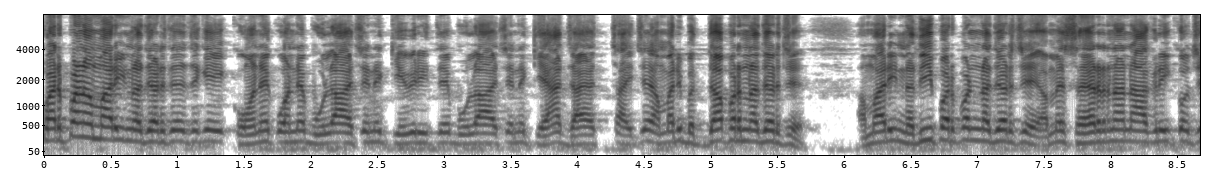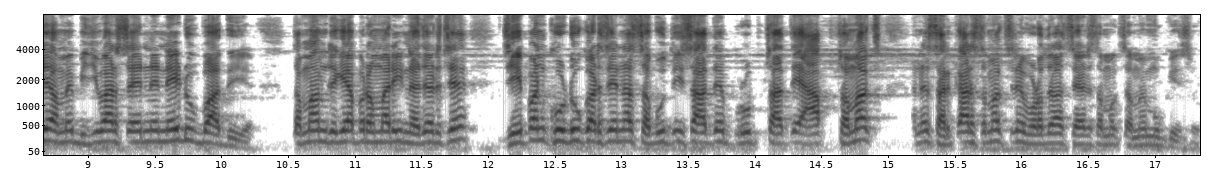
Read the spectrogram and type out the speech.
પર પણ અમારી નજર છે, કે કોને કોને બોલાવે છે ને કેવી રીતે બોલાવે છે ને ક્યાં જાય, થાય છે, અમારી બધા પર નજર છે. અમારી નદી પર પણ નજર છે. અમે શહેરના નાગરિકો છે. અમે બીજી વાર શહેરને નહીં ડૂબવા દઈએ. તમામ જગ્યા પર અમારી નજર છે. જે પણ ખોટું કરશે એના સબૂતી સાથે, પ્રૂફ સાથે આપ સમક્ષ અને સરકાર સમક્ષ ને વડોદરા શહેર સમક્ષ અમે મૂકીશું.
